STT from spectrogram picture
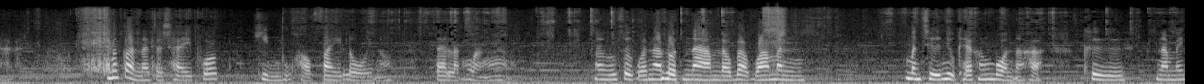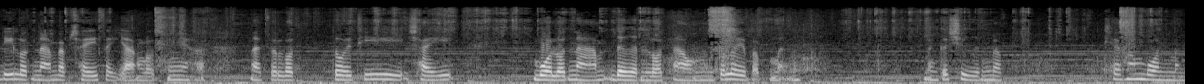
นะคะเมื่อก่อนน่าจะใช้พวกหินภูเขาไฟโรยเนาะแต่หลังๆน่ารู้สึกว่าน่ารดน้ำแล้วแบบว่ามันมันชื้นอยู่แค่ข้างบนนะคะ คือน้าไม่ได้รดน้ำแบบใช้สายยางรดเนี่ยค่ะน่าจะรด โดยที่ใช้บัวรดน้ำเดินรดเอา มันก็เลยแบบเหมือน มันก็ชื้นแบบ แค่ข้างบนมัน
